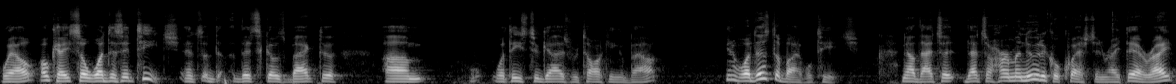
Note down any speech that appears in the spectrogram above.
Well, okay, so what does it teach? And so th- this goes back to um, what these two guys were talking about. You know, what does the Bible teach? Now that's a that's a hermeneutical question right there, right?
